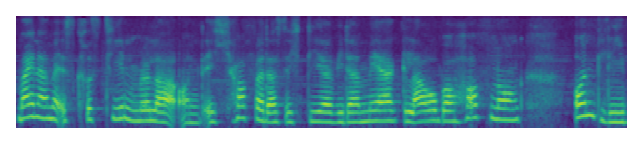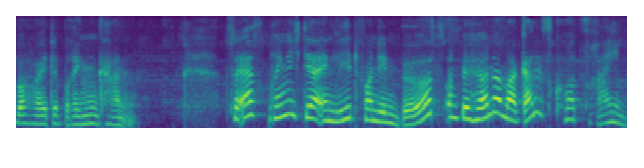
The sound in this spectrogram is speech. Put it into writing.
Mein Name ist Christine Müller und ich hoffe, dass ich dir wieder mehr Glaube, Hoffnung und Liebe heute bringen kann. Zuerst bringe ich dir ein Lied von den Birds und wir hören da mal ganz kurz rein.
